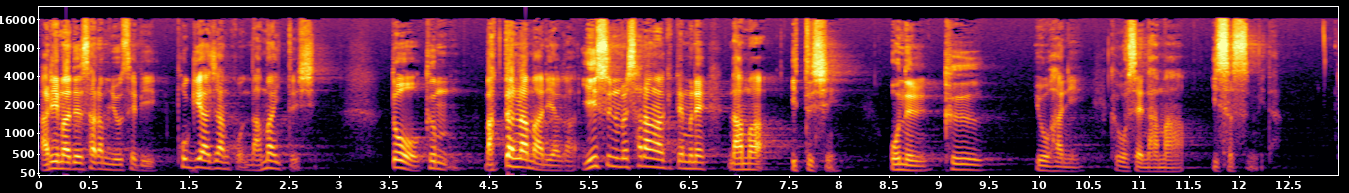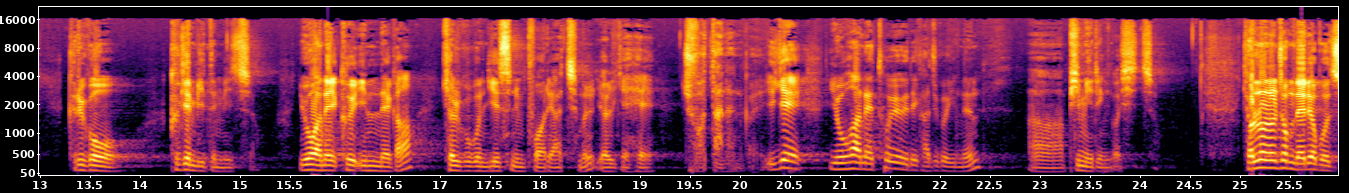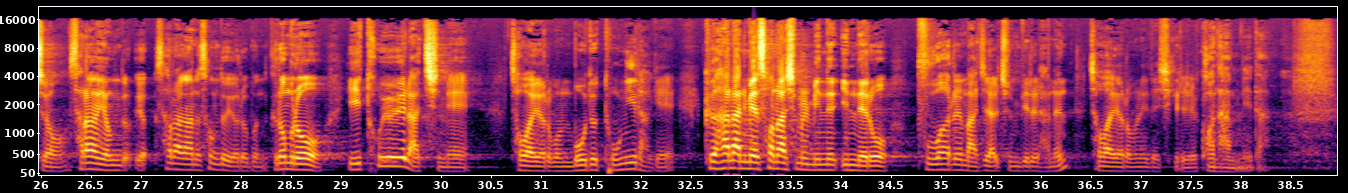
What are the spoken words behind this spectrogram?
아리마대 사람 요셉이 포기하지 않고 남아 있듯이 또 그 막달라 마리아가 예수님을 사랑하기 때문에 남아 있듯이 오늘 그 요한이 그곳에 남아 있었습니다. 그리고 그게 믿음이죠. 요한의 그 인내가 결국은 예수님 부활의 아침을 열게 해 주었다는 거예요. 이게 요한의 토요일이 가지고 있는 어, 비밀인 것이죠. 결론을 좀 내려보죠. 사랑하는, 영도, 사랑하는 성도 여러분. 그러므로 이 토요일 아침에 저와 여러분 모두 동일하게 그 하나님의 선하심을 믿는 인내로 부활을 맞이할 준비를 하는 저와 여러분이 되시기를 권합니다.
